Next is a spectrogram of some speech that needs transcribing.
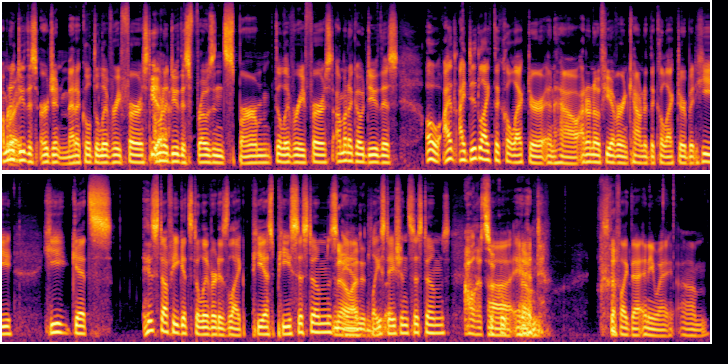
I'm going Right. to do this urgent medical delivery first. I'm going to do this frozen sperm delivery first. I'm going to go do this Oh, I I did like the collector and how I don't know if you ever encountered the collector, but he he gets his stuff he gets delivered is like PSP systems No, and. PlayStation systems Oh, that's so uh, cool. No, and stuff like that. Anyway, um,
